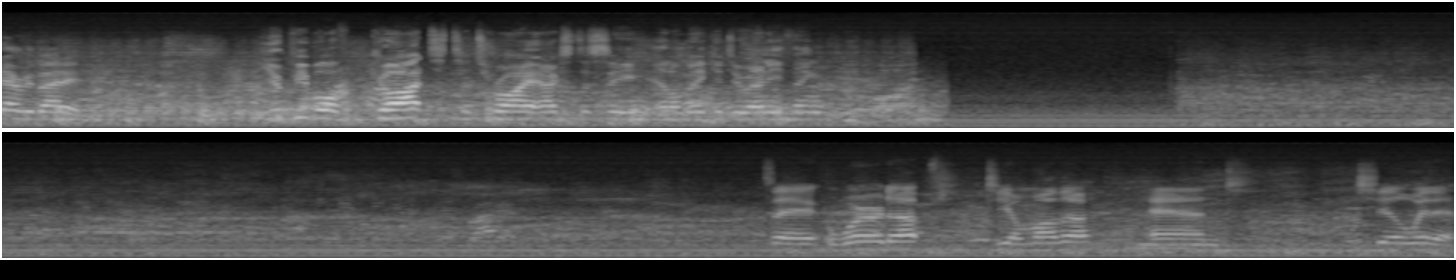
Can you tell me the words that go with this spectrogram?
Everybody. You people have got to try ecstasy. It'll make you do anything. Say word up to your mother and chill with it.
